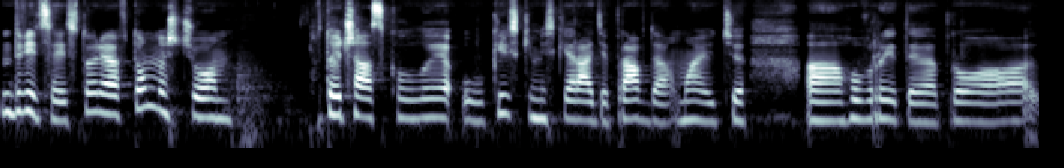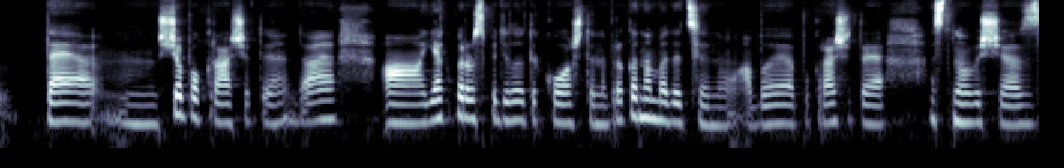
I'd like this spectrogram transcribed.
Ну, Дивіться, історія в тому, що в той час, коли у Київській міській раді правда мають е, говорити про те, що покращити, да, як перерозподілити кошти, наприклад, на медицину, аби покращити становище з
